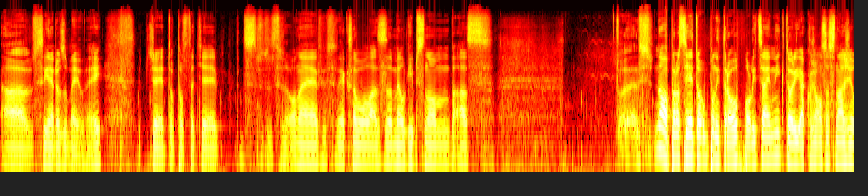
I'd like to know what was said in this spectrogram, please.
a si nerozumejú, hej. Že je to v podstate oné, jak sa volá, s Mel Gibsonom a s No, proste je to úplný trop policajný, ktorý akože on sa snažil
